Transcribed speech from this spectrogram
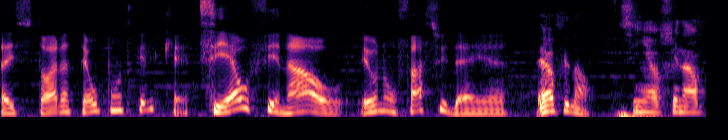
a história até o ponto que ele quer. Se é o final, eu não faço ideia. É o final. Sim, é o final.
